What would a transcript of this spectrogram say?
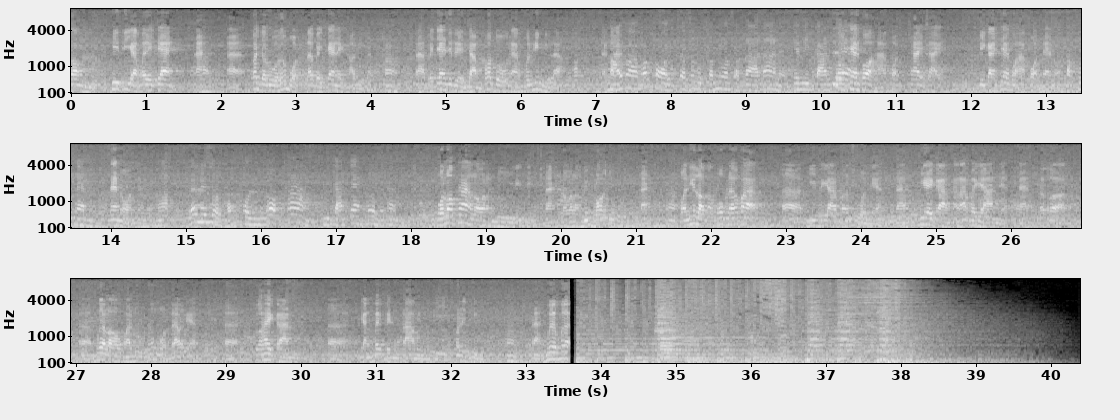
ต้องที่ที่ยังไม่ได้แจ้ง นะอ่าก็จะรวมทั้งหมดแล้วไปแจ้งในข่าวดีกันอ่านะไปแจ้งที่เรือนจำเพราะตัวคุณแอมเขานิ่งอยู่แล้วนะหคมารัยบความว่าก่อนจะสรุปสำนวนสัปดาห์หน้าเนี่ยจะมีการต้องแจ้แจ้งงข้อหาก่อนใช่ใช่มีการแจ้งข้อหาก่อนแน่นอน กับคุณแอมแน่นอนแน่นอนนะครับและในส่วนของคนรอบข้างมีการแจ้งเพิ่มไหมท่าน คนรอบข้างเรากำลังดูอยู่นิดหนึ่งนะเรากำลังวิเคราะห์อยู่นะอ่าวันนี้เราก็พบแล้วว่าเอ่อมีพยานบางส่วนเนี่ยนะที่ให้การฐานะพยานเนี่ยนะแล้วก็เอ่อเมื่อเรามาดูทั้งหมดแล้วเนี่ยเอ่อก็ให้การเอ่อ ยังไม่เป็นตามข้อเท็จจริงอ่านะเมื่อเมื่อ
